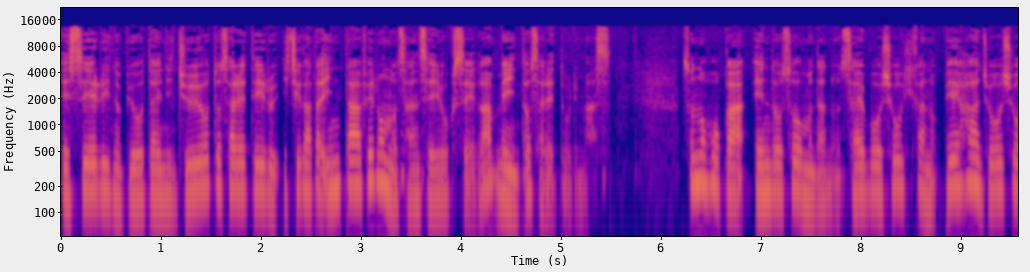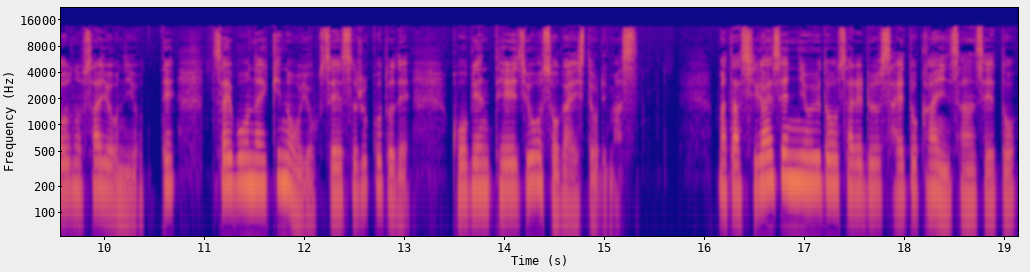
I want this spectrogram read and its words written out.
SLE の病態に重要とされている1型インターフェロンの産生抑制がメインとされております。その他、エンドソームなどの細胞消費化の pH 上昇の作用によって、細胞内機能を抑制することで、抗原提示を阻害しております。また紫外線に誘導されるサイトカイン酸性と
